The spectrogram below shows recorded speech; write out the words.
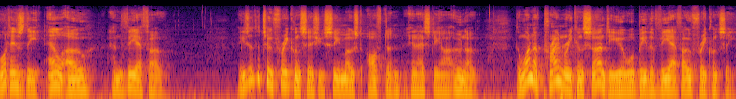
What is the LO and VFO? These are the two frequencies you see most often in SDRuno. The one of primary concern to you will be the VFO frequency.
